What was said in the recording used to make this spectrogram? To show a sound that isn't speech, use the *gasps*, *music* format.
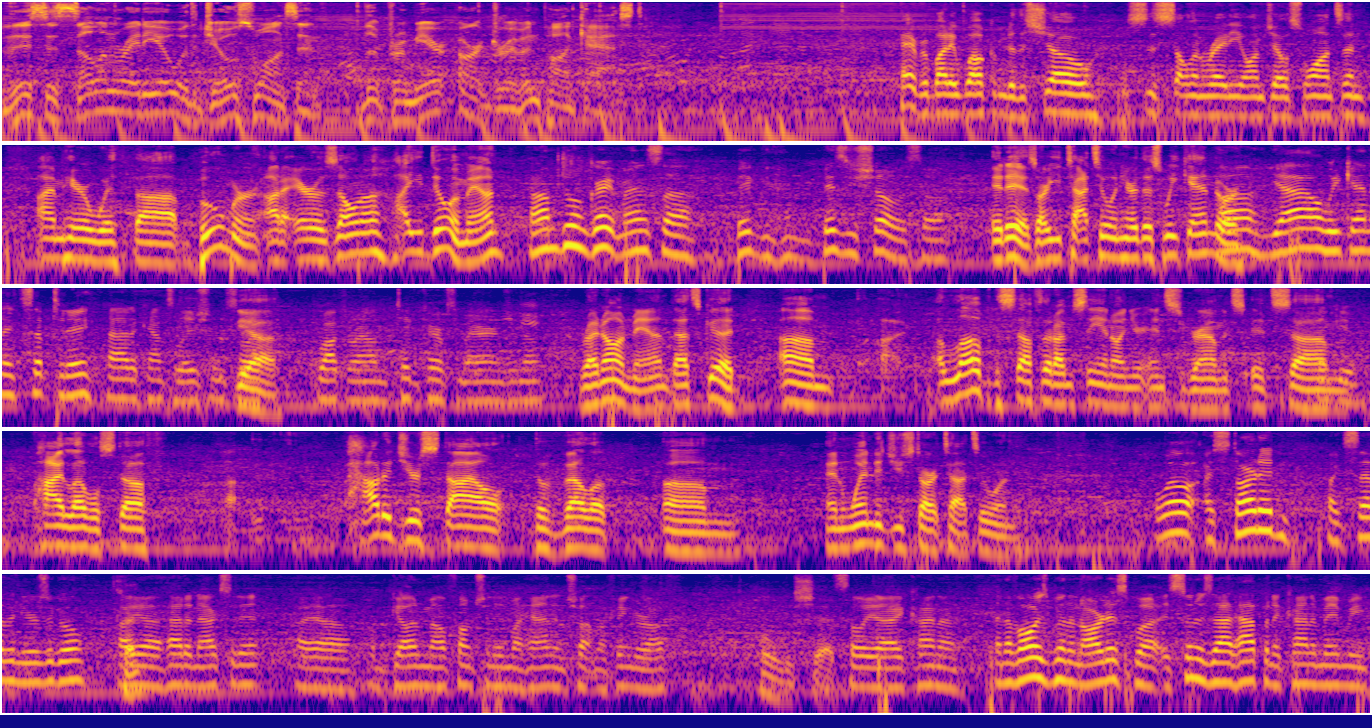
This is Sullen Radio with Joe Swanson, the premier art driven podcast. Hey everybody, welcome to the show. This is Sullen Radio. I'm Joe Swanson. I'm here with uh, Boomer out of Arizona. How you doing, man? I'm doing great, man. It's a big, busy show, so. It is. Are you tattooing here this weekend, or Uh, yeah, all weekend except today. I had a cancellation, so Yeah. I walked around taking care of some errands, you know. right on, man? That's good. Um, I, love the stuff that I'm seeing on your Instagram. It's it's um, high level stuff. Uh, how did your style develop, um, and when did you start tattooing? Well, I started like seven years ago. Okay. I uh, had an accident. I uh, a gun malfunctioned in my hand and shot my finger off. Holy shit! So yeah, I kind of, and I've always been an artist, but as soon as that happened, it kind of made me.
